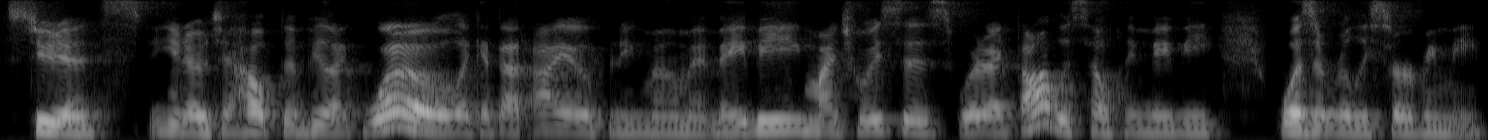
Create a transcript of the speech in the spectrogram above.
students, you know, to help them be like, whoa, like at that eye opening moment, maybe my choices, what I thought was healthy, maybe wasn't really serving me.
